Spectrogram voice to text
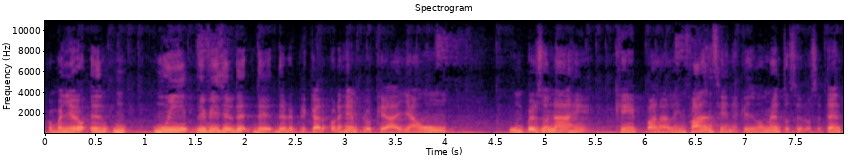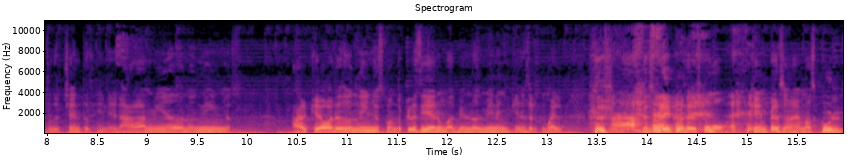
compañero, es mu- muy difícil de, de- de replicar, por ejemplo, que haya un, un personaje que para la infancia, en aquellos momentos, de los 70, 80, generaba miedo a los niños, al que ahora esos niños cuando crecieron más bien los miran y quieren ser como él. ¿Me explico? O sea, es como, ¿quién personaje más cool?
